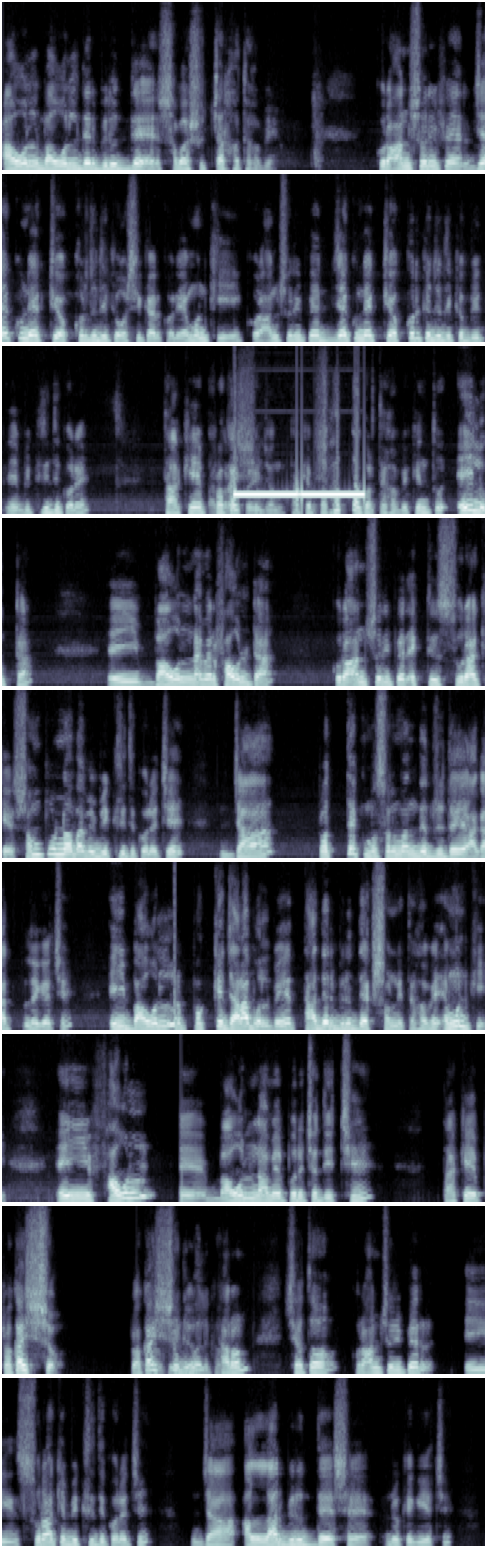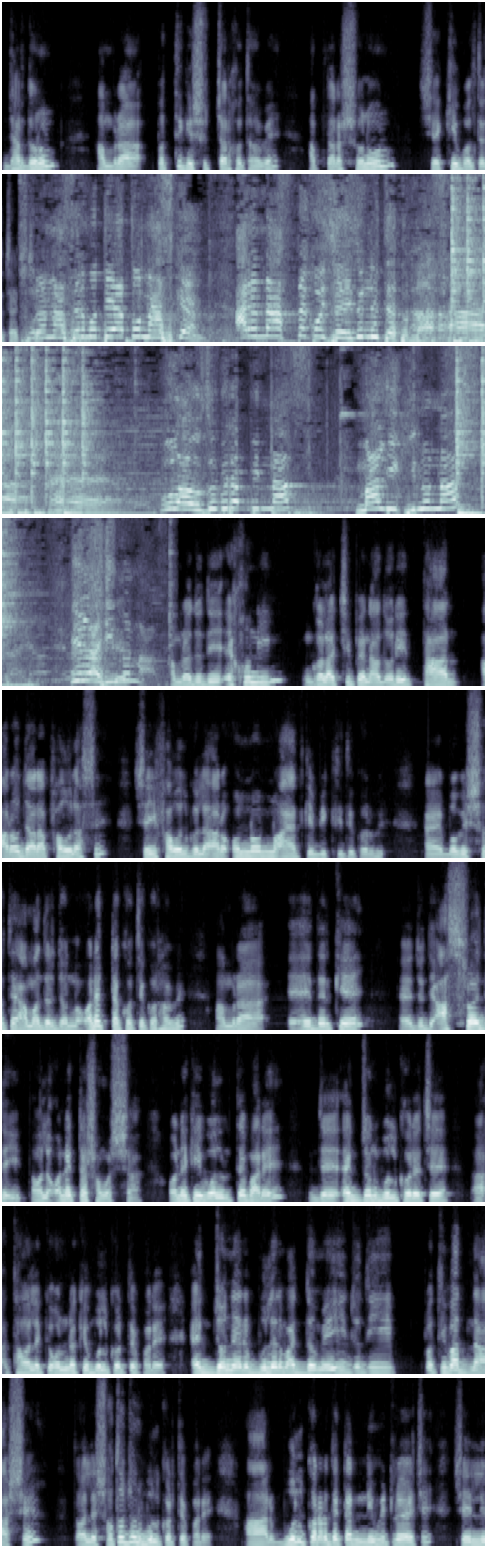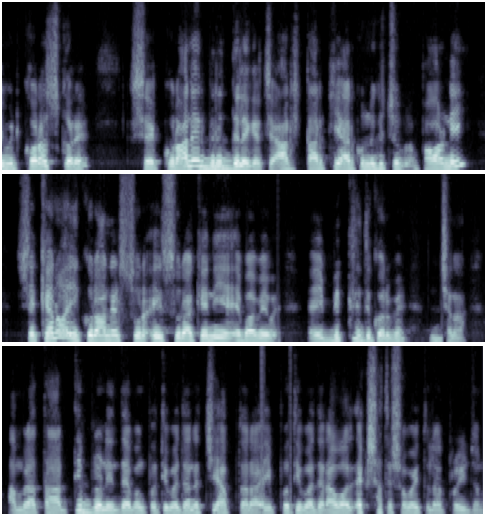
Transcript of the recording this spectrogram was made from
আউল বাউলদের বিরুদ্ধে সবাই সোচ্চার হতে হবে। কোরআন শরীফের যে কোনো একটি অক্ষর যদি কেউ অস্বীকার করে এমনকি কোরআন শরীফের যে কোনো একটি অক্ষরকে যদি কেউ বিকৃতি করে তাকে প্রকাশ প্রয়োজন। তাকে হত্যা করতে হবে। কিন্তু এই লোকটা এই বাউল নামের ফাউলটা কোরআন শরীফের একটি সূরাকে সম্পূর্ণভাবে বিকৃতি করেছে যা প্রত্যেক মুসলমানদের হৃদয়ে আঘাত লেগেছে। এই বাউল পক্ষে যারা বলবে তাদের বিরুদ্ধে অ্যাকশন নিতে হবে। এমনকি এই ফাউল বাউল নামের পরিচয় দিচ্ছে তাকে প্রকাশ্য প্রকাশ্য। কারণ সে তো কোরআন শরীফের এই সূরাকে বিকৃতি করেছে যা আল্লাহর বিরুদ্ধে সে ঢুকে গিয়েছে। যার দরুন আমরা প্রত্যেকে সোচ্চার হতে হবে। আপনারা শুনুন সে কি বলতে চাচ্ছে সুরা নাচের মধ্যে এত নাচ কেন? আরে নাচতে কইছে এই জন্যই তো এত নাচ। জুবিরা বিন নাচ মালিক নাচ আমরা যদি এখনই গলা চিপে না ধরি তার আরও যারা ফাউল আছে সেই ফাউলগুলো আরও অন্য অন্য আয়াতকে বিকৃতি করবে। ভবিষ্যতে আমাদের জন্য অনেকটা ক্ষতিকর হবে। আমরা এদেরকে যদি আশ্রয় দেই তাহলে অনেকটা সমস্যা। অনেকেই বলতে পারে যে একজন ভুল করেছে তাহলে কি অন্যকে ভুল করতে পারে? একজনের ভুলের মাধ্যমেই যদি প্রতিবাদ না আসে তাহলে শতজন ভুল করতে পারে। আর ভুল করার তো একটা লিমিট রয়েছে সেই লিমিট ক্রস করে সে কোরআনের বিরুদ্ধে লেগেছে। আর তার কি আর কোনো কিছু পাওয়ার নেই? সে কেন এই কোরআনের সুরা, এই সুরাকে নিয়ে এভাবে এই বিকৃতি করবে? না। আমরা তার তীব্র নিন্দা এবং প্রতিবাদ জানাচ্ছি। আপনারা এই প্রতিবাদের আওয়াজ একসাথে সবাই তোলার প্রয়োজন।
